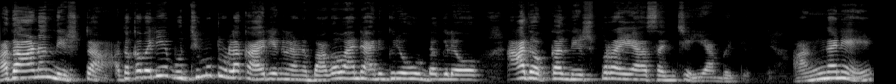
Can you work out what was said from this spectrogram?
അതാണ് നിഷ്ഠ. അതൊക്കെ വലിയ ബുദ്ധിമുട്ടുള്ള കാര്യങ്ങളാണ്. ഭഗവാന്റെ അനുഗ്രഹം ഉണ്ടെങ്കിലോ അതൊക്കെ നിഷ്പ്രയാസം ചെയ്യാൻ പറ്റും. അങ്ങനെ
